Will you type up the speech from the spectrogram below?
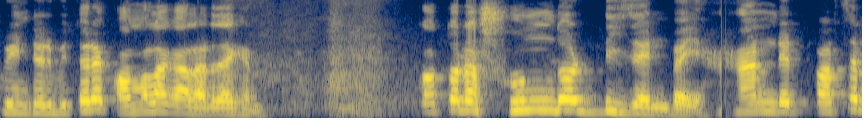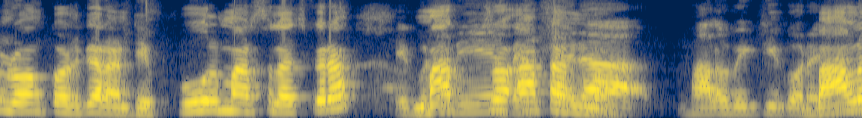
প্রিন্টের ভিতরে, কমলা কালার দেখেন। কতটা সুন্দর ডিজাইন ভাই? হান্ড্রেড পার্সেন্ট রং কস গ্যারান্টি ফুল মার্শালাইজ করা মাত্র ব্যবসায়ীরা ভালো বিক্রি করে। ভালো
